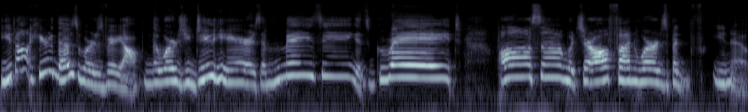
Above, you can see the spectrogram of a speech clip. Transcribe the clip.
You don't hear those words very often. The words you do hear is amazing, it's great, awesome, which are all fun words, but you know,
